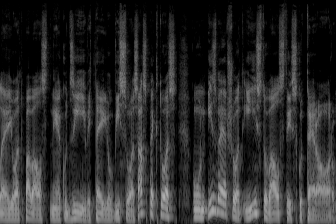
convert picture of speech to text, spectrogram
kontrolējot pavalstnieku dzīvi teju visos aspektos un izvēršot īstu valstisku teroru.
